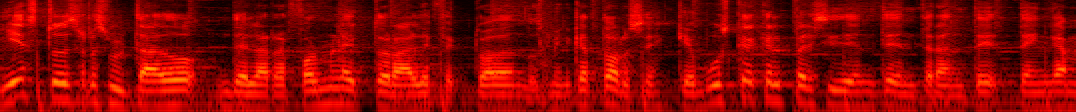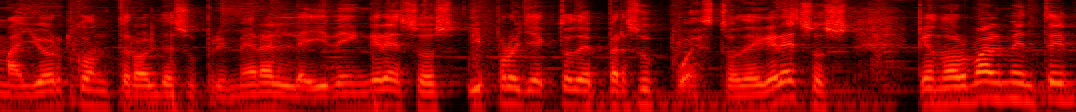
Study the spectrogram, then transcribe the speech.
Y esto es resultado de la reforma electoral efectuada en 2014, que busca que el presidente entrante tenga mayor control de su primera ley de ingresos y proyecto de presupuesto de egresos, que normalmente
